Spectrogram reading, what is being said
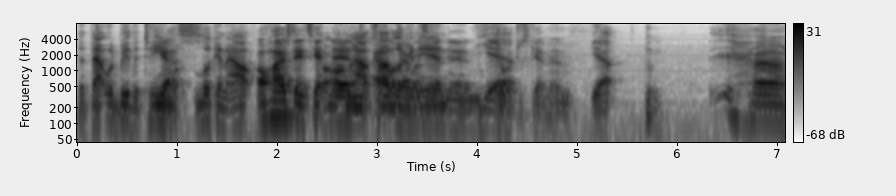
That that would be the team Yes. looking out. ohio state's getting On in the outside Alabama's looking in. getting in Yeah. georgia's getting in Yeah. Uh, uh,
